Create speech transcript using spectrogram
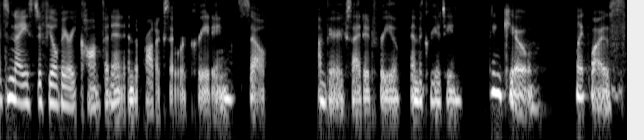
it's nice to feel very confident in the products that we're creating. So I'm very excited for you and the creatine. Thank you. Likewise.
